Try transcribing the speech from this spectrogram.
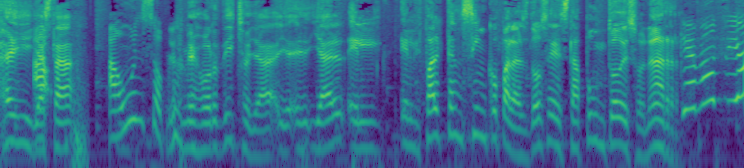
Ay, ya a, está. a un soplo. Mejor dicho, ya, ya, ya el, el- el faltan 5 para las 12 está a punto de sonar. ¡Qué emoción!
